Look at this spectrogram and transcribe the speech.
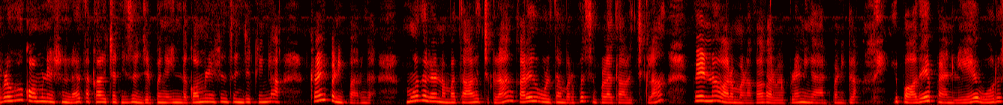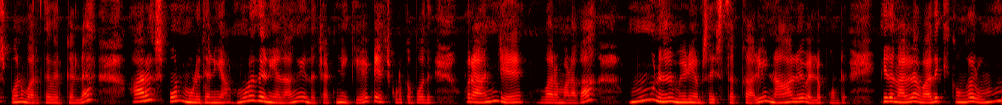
எவ்வளவோ காம்பினேஷனில் தக்காளி சட்னி செஞ்சுருப்பீங்க. இந்த காம்பினேஷன் செஞ்சுருக்கீங்களா? ட்ரை பண்ணி பாருங்கள் முதல்ல நம்ம தாளிச்சிக்கலாம். கடுகு உளுத்தம்பருப்பு சிம்பிளாக தாளிச்சிக்கலாம். வேணுன்னா வரமிளகா கருவேப்பிலை நீங்கள் ஆட் பண்ணிக்கலாம். இப்போ அதே பேன்லேயே ஒரு ஸ்பூன் வறுத்த விற்கல அரை ஸ்பூன் முழு தனியா. முழு தனியாக தாங்க இந்த சட்னிக்கே டேஸ்ட் கொடுக்க போகுது. ஒரு அஞ்சு வரமிளகா மூணு மீடியம் சைஸ் தக்காளி நாலு வெள்ளைப்பூண்டு. இதை நல்லா வதக்கிக்கோங்க. ரொம்ப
